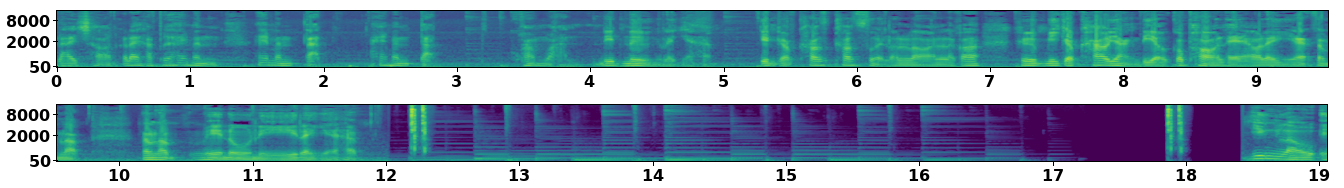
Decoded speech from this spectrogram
ปลายช้อนก็ได้ครับ เพื่อให้มันให้มันตัดให้มันตัดความหวานนิดนึงอะไรเงี้ยครับกินกับข้าวข้าวสวยร้อนๆแล้วก็คือมีกับข้าวอย่างเดียวก็พอแล้วอะไรเงี้ยสำหรับสำหรับเมนูนี้อะไรเงี้ยครับยิ่งเราเอ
